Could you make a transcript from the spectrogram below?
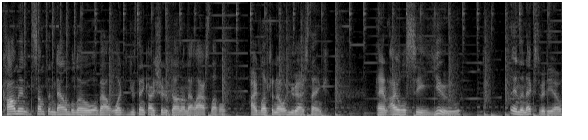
comment something down below about what you think I should have done on that last level. I'd love to know what you guys think. And I will see you in the next video.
